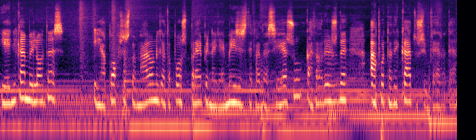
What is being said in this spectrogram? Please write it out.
Γενικά μιλώντας, οι απόψεις των άλλων για το πώς πρέπει να γεμίζεις τη φαντασία σου καθορίζονται από τα δικά τους συμφέροντα.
